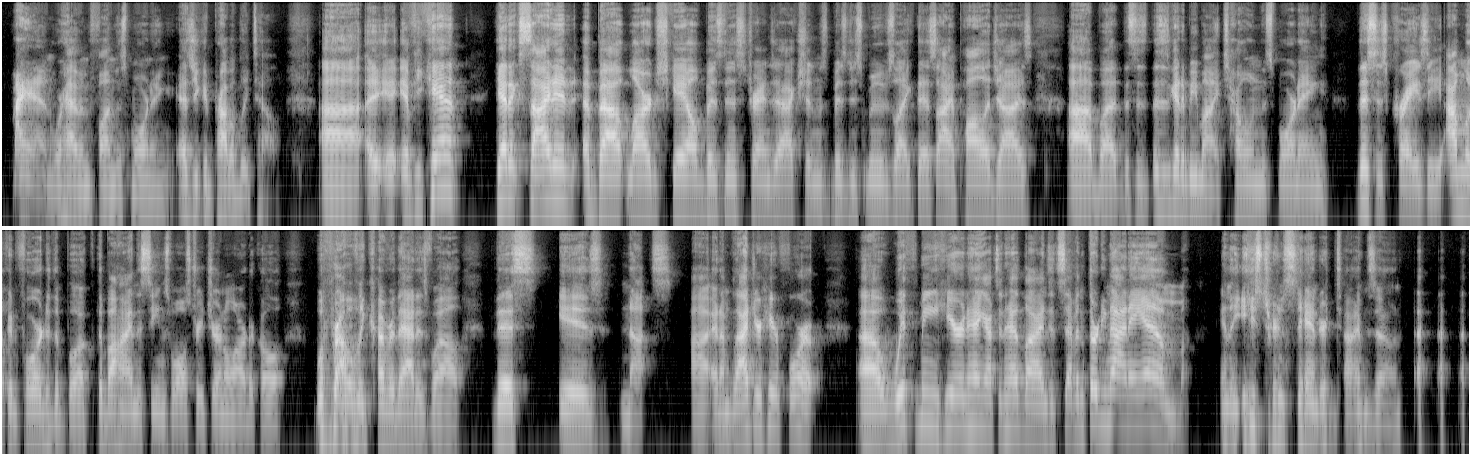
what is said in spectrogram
man, we're having fun this morning, as you could probably tell. Uh, if you can't get excited about large scale business transactions, business moves like this, I apologize. Uh, but this is this is going to be my tone this morning. This is crazy. I'm looking forward to the book, the behind the scenes Wall Street Journal article. We'll probably cover that as well. This is nuts. Uh, and I'm glad you're here for it. Uh, with me here in Hangouts and Headlines at 7:39 a.m. in the Eastern Standard Time Zone.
